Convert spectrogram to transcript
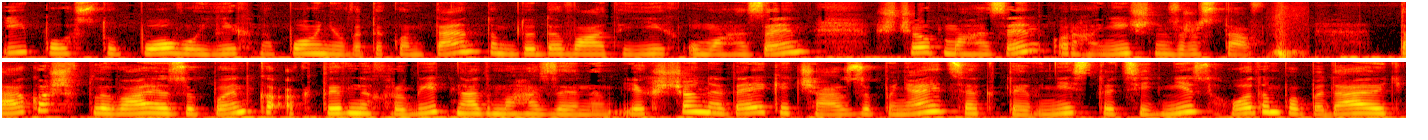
і поступово їх наповнювати контентом, додавати їх у магазин, щоб магазин органічно зростав. Також впливає зупинка активних робіт над магазином. Якщо на деякий час зупиняється активність, то ці дні згодом попадають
